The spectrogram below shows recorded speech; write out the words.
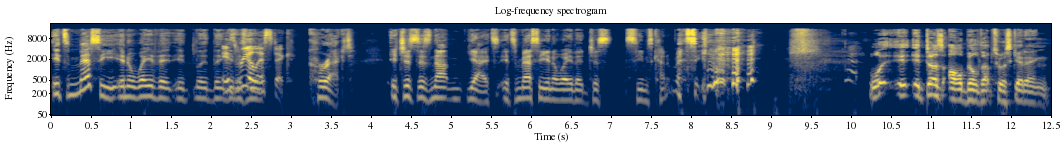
it's messy in a way that it that it Is re- realistic. correct. it just is not. Yeah, it's it's messy in a way that just seems kind of messy. Well, it, it does all build up to us getting,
